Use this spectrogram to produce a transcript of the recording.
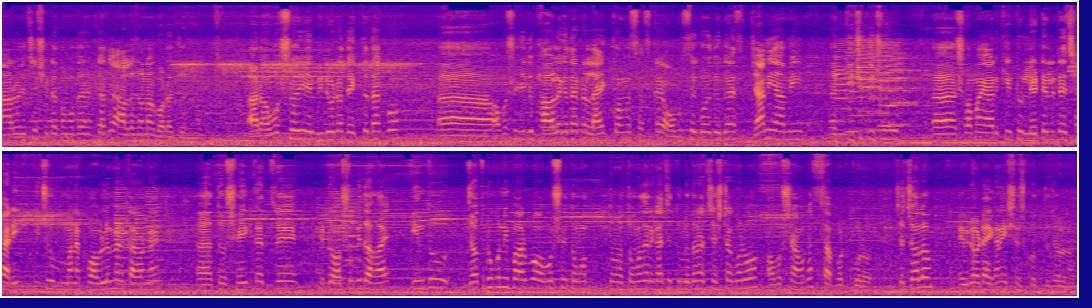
না রয়েছে, সেটা তোমাদের কাছে আলোচনা করার জন্য। আর অবশ্যই এই ভিডিওটা দেখতে থাকো। অবশ্যই যদি ভালো লাগে তো একটা লাইক কমেন্ট সাবস্ক্রাইব অবশ্যই করে দিও গ্যাস জানি আমি কিছু কিছু সময় আর কি একটু লেটে লেটে ছাড়ি, কিছু মানে প্রবলেমের কারণে। তো সেই ক্ষেত্রে একটু অসুবিধা হয়। কিন্তু যতটুকুনি পারব, অবশ্যই তোমার তোমাদের কাছে তুলে ধরার চেষ্টা করব অবশ্যই আমাকে সাপোর্ট করো। সে চলো, এই ভিডিওটা এখানেই শেষ করতে চললাম।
